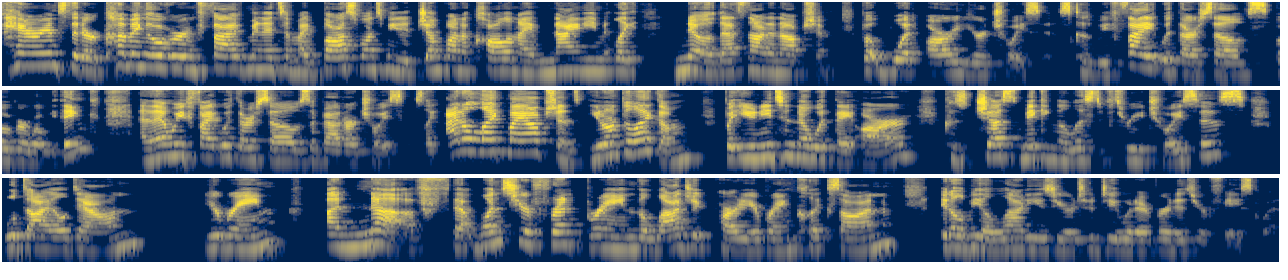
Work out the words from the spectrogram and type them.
parents that are coming over in five minutes and my boss wants me to jump on a call and I have nine emails. Like, no, that's not an option. But what are your choices? Because we fight with ourselves over what we think. And then we fight with ourselves about our choices. Like, I don't like my options. You don't have to like them, but you need to know what they are. Because just making a list of three choices will dial down your brain enough that once your front brain, the logic part of your brain clicks on, it'll be a lot easier to do whatever it is you're faced with.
